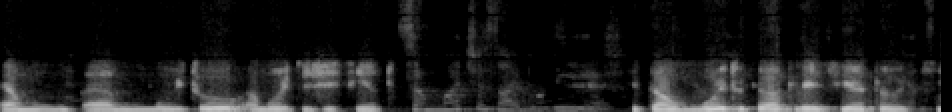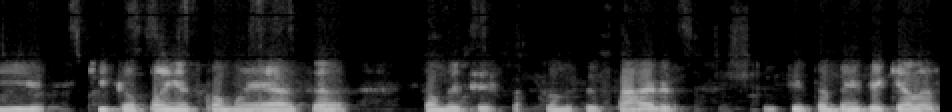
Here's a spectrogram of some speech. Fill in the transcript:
é, é muito é muito distinto. Então muito que eu acredito que que campanhas como essa são, necess, são necessárias e também ver que elas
